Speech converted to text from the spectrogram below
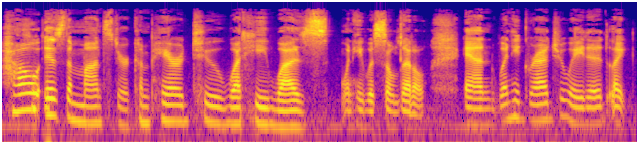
How is the monster compared to what he was when he was so little? And when he graduated, like,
